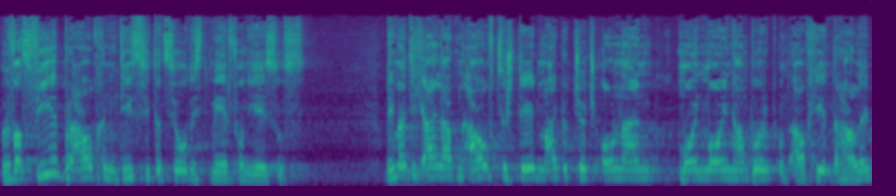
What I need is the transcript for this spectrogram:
Und was wir brauchen in dieser Situation ist mehr von Jesus. Und ich möchte dich einladen, aufzustehen, Microchurch Online, Moin Moin Hamburg und auch hier in der Halle.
